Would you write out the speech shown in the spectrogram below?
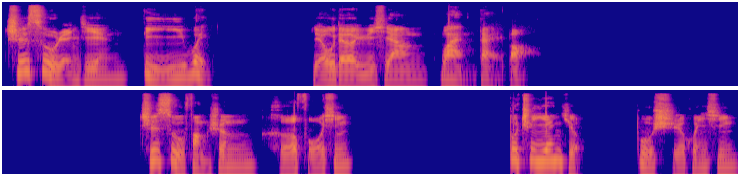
吃素人间第一位，留得余香万代报。吃素放生合佛心，不吃烟酒，不食荤腥，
